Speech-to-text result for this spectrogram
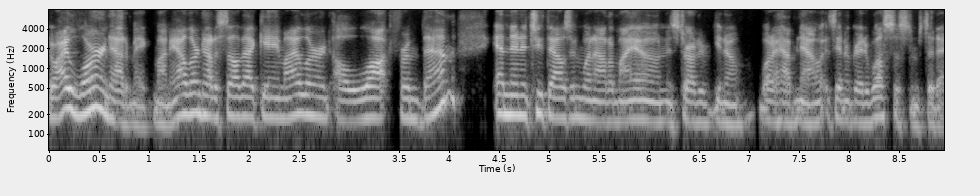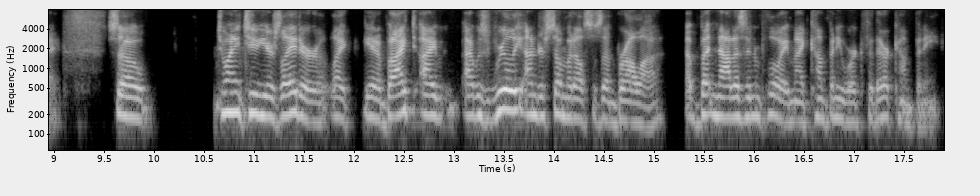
So I learned how to make money. I learned how to sell that game. I learned a lot from them. And then in 2000 went out on my own and started, you know, what I have now is integrated wealth systems today. So 22 years later, like, you know, but I, I, I was really under someone else's umbrella, uh, but not as an employee. My company worked for their company.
